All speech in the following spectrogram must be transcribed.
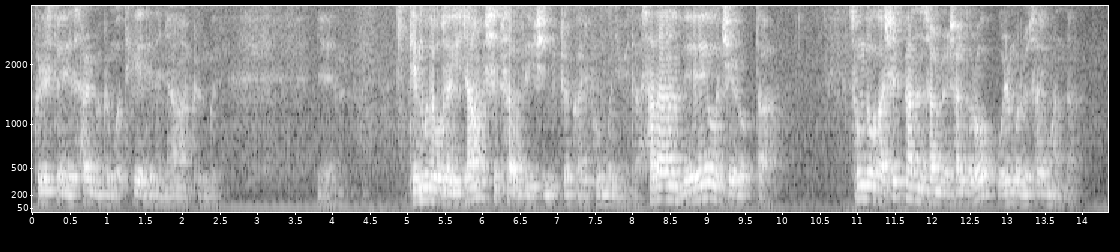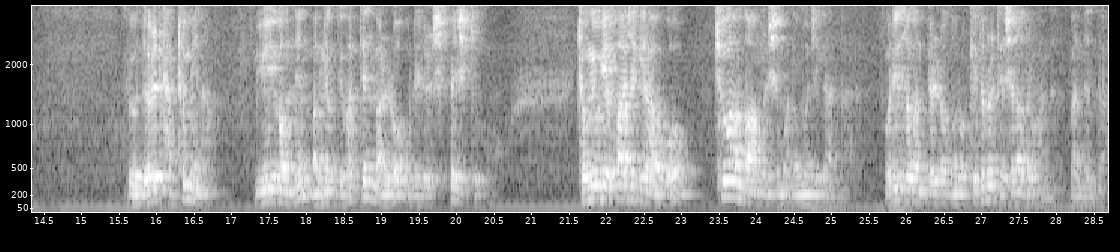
그리스도의 삶을 그럼 어떻게 해야 되느냐 그런 거예요. 예. 디모데후서 2장 14부터 26절까지 본문입니다. 사단은 매우 지혜롭다. 성도가 실패하는 삶을 살도록 올무를 사용한다. 그리고 늘 다툼이나 유익 없는 망령되고 헛된 말로 우리를 실패시키고 정욕에 빠지게 하고 추한 마음을 심어 넘어지게 한다. 어리석은 변론으로 기도를 대신하도록 만든다.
